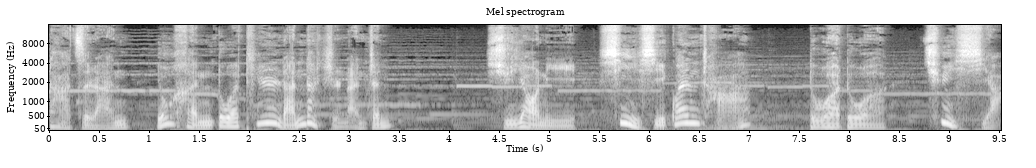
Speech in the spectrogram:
大自然有很多天然的指南针，需要你细细观察，多多去想。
